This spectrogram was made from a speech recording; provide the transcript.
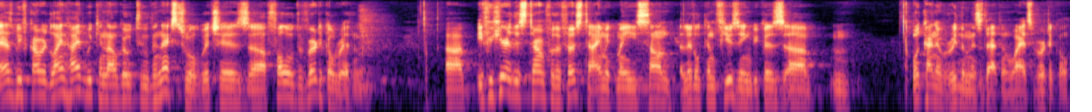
as we've covered line height, we can now go to the next rule, which is uh, follow the vertical rhythm. Uh, if you hear this term for the first time, it may sound a little confusing because uh, mm, what kind of rhythm is that and why it's vertical?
